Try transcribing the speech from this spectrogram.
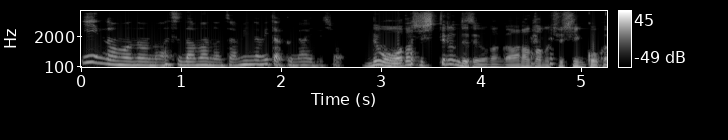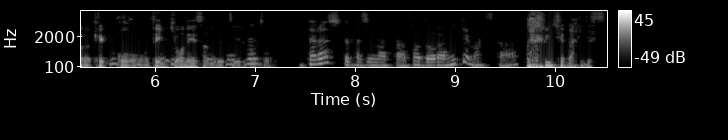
陰のものの芦田愛菜ちゃんみんな見たくないでしょ。でも私知ってるんですよ。なんかあなたの出身校から結構お天気お姉さんが出ていること。新しく始まった朝ドラ見てますか？見てないです。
